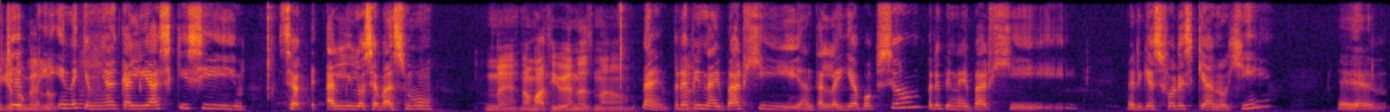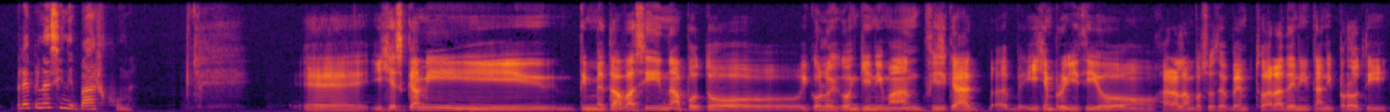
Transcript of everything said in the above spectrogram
για το μέλλον. Είναι και μια καλή άσκηση σε αλληλοσεβασμού. Ναι, να μάθει ο ένας να... Ναι, πρέπει ναι. να υπάρχει ανταλλαγή απόψεων, πρέπει να υπάρχει μερικές φορές και ανοχή, ε, πρέπει να συνεπάρχουμε. Ε, είχες κάνει τη μετάβαση από το οικολογικό κίνημα. Φυσικά ε, είχε προηγηθεί ο Χαράλαμπος ο Θεοπέμπτου, άρα δεν ήταν η πρώτη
